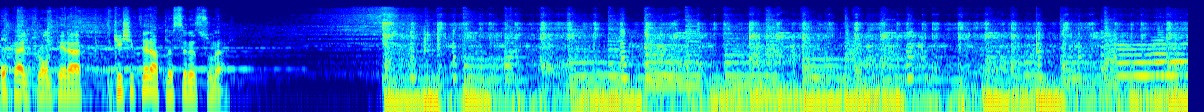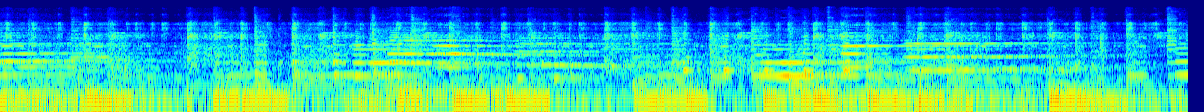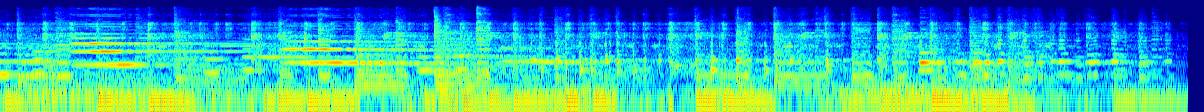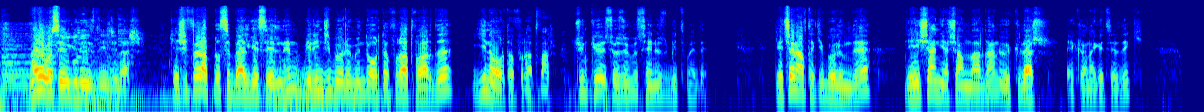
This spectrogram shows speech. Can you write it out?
Opel Frontera Keşifler Atlası'nı sunar. Merhaba sevgili izleyiciler. Keşifler Atlası belgeselinin birinci bölümünde Orta Fırat vardı. Yine Orta Fırat var. Çünkü sözümüz henüz bitmedi. Geçen haftaki bölümde değişen yaşamlardan öyküler ekrana getirdik.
